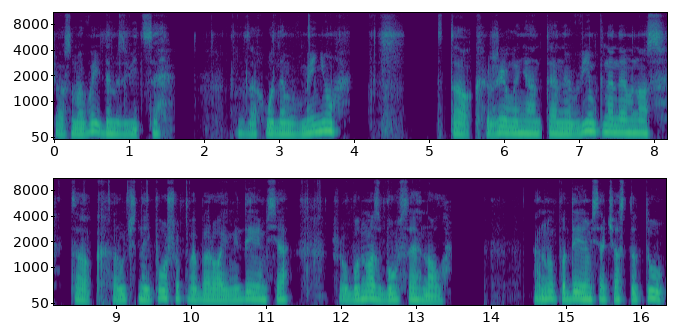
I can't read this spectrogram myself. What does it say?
зараз ми вийдемо звідси. Заходимо в меню. Так, живлення антени ввімкнене в нас. Так, ручний пошук вибираємо і дивимося, щоб у нас був сигнал. Ну, подивимося частоту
